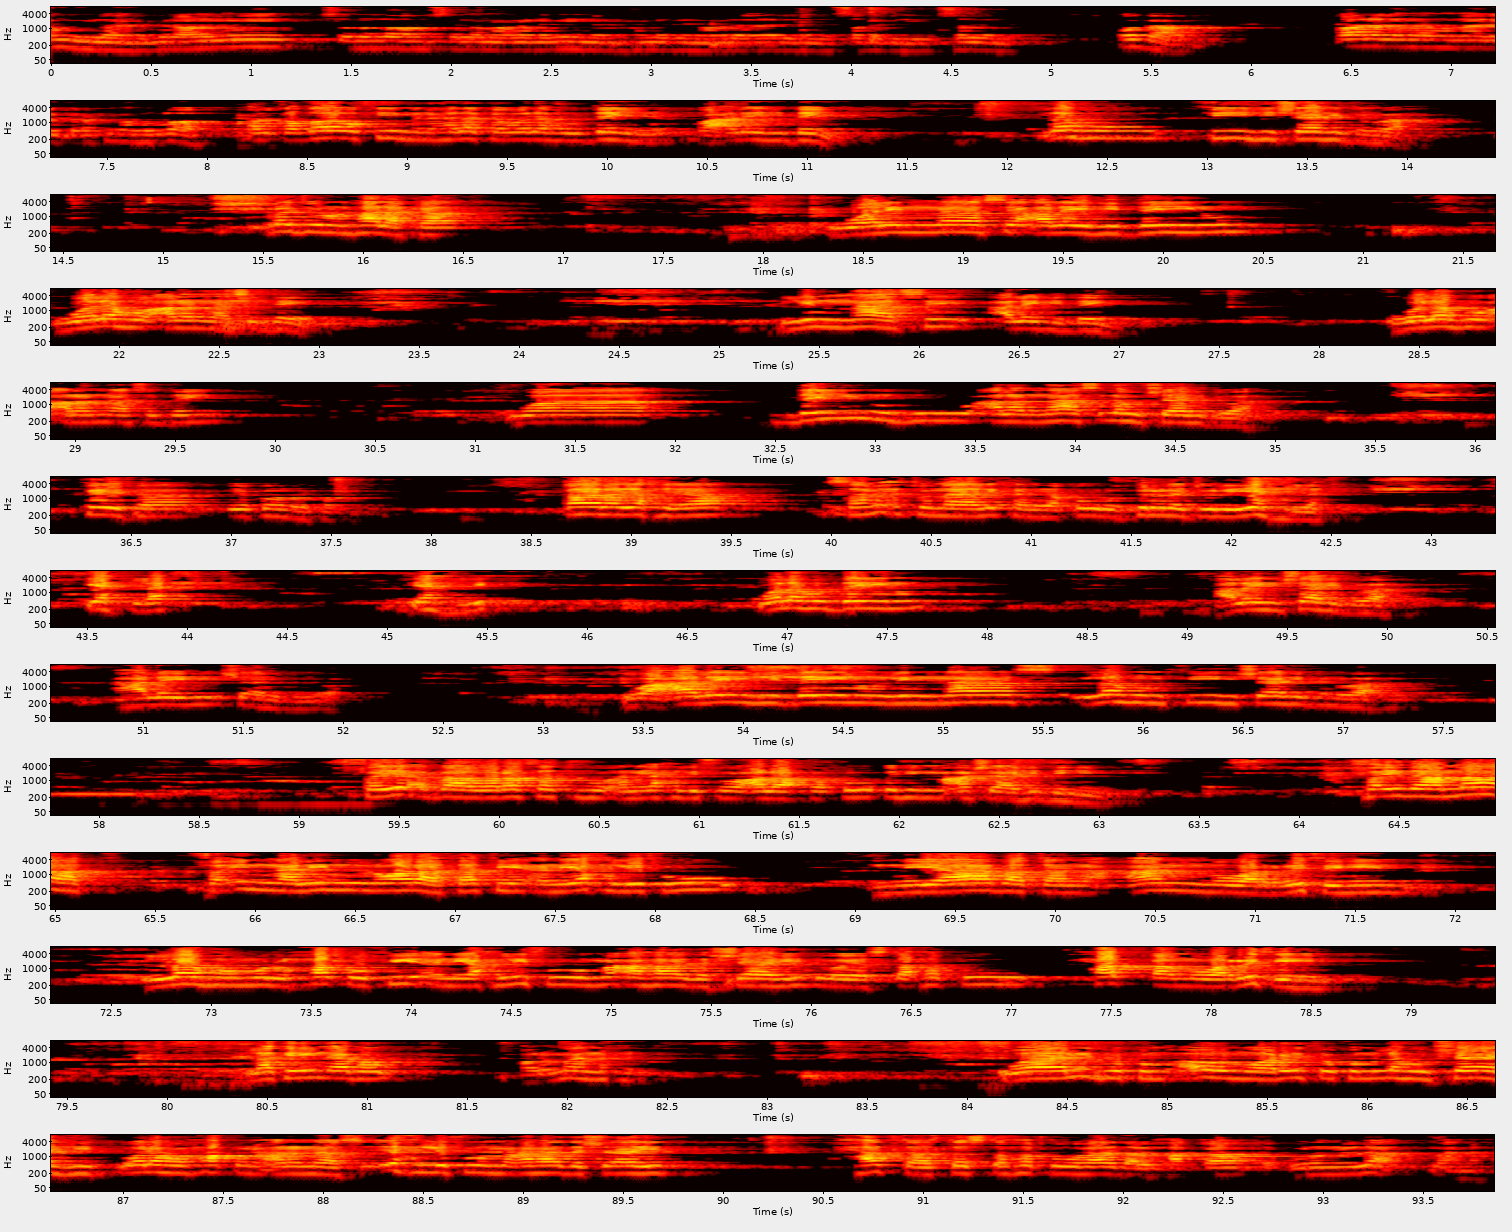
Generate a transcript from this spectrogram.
alxamdulilah rabilcaalamiin sal allahu waslama calaa nabiyina muxamedi wcala aalihi wasaxbihi wasalam wabacd qaala alimaamu malik raximah llah alqadaau fii man halaka walahu dayn wa calayhi dayn. Lahu fiihi shaahidun waaxid rajulun halaka walinnaasi calayhi daynun walahu cala nnaasi dayn. Linnaasi calayhi dayn walahu cala annaasi dayn wa daynuhu cala annaas lahu shaahid waaxid kayfa yakunu lxukm qaala yaxyaa samictu maalikan yaquulu fi rajuli yahlak yahlak yahlik walahu daynun calayhi shaahid waaxid calayhi shaahidun waaxid wa calayhi daynun linnaas lahum fiihi shaahidun waaxid ورثته أن يحلفوا على حقوقهم مع شاهدهم فإذا مات فإن للورثة أن يحلفوا نيابة عن مورثهم لهم الحق في أن يحلفوا مع هذا الشاهد ويستحقوا حق مورثهم لكن إن أبوا قالوا ما نحلف waalidukum aw muwarisukum lahu shaahid walahu xaqun cala annaas ixlifuu maca hada shaahid. Xataa tastaxiquu hada alxaqa. Yaquuluuna la mana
